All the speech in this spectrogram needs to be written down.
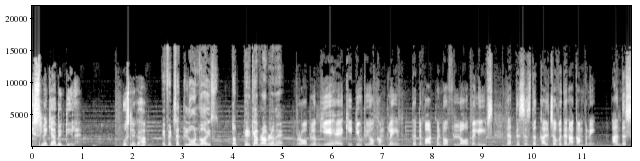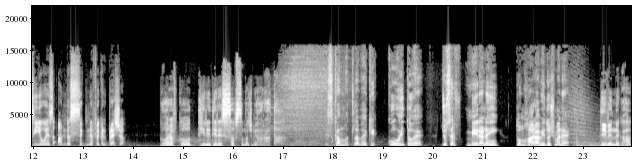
इसमें क्या बिग डील है? उसने कहा if it's a clone voice तो फिर क्या प्रॉब्लम है? प्रॉब्लम ये है कि due to your complaint the department of law believes that this is the culture within our company and the CEO is under significant pressure Gaurav को धीरे धीरे सब समझ में आ रहा था। इसका मतलब है कि कोई तो है जो सिर्फ़ मेरा नहीं तुम्हारा भी दुश्मन है। देवेंद्र ने कहा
